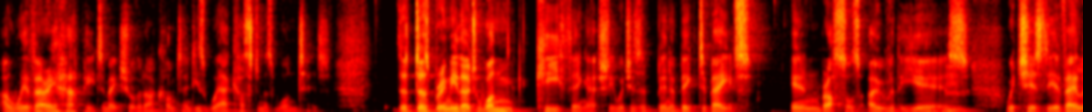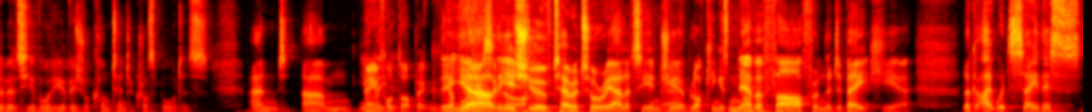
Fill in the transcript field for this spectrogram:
and we're very happy to make sure that our content is where customers want it. That does bring me, though, to one key thing, actually, which has been a big debate in Brussels over the years, which is the availability of audiovisual content across borders. And um, you know, Painful the- topic. the- yeah, the issue of territoriality and geo-blocking is never far from the debate here. Look, I would say this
